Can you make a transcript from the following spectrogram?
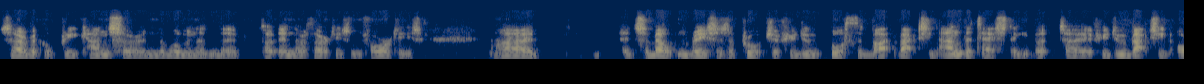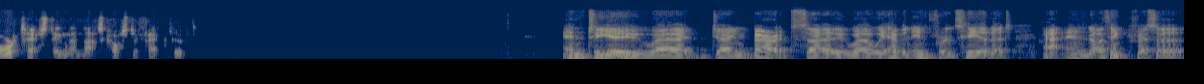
cervical precancer in the woman in, the, in their 30s and 40s. Uh, it's a belt and braces approach if you do both the va vaccine and the testing, but uh, if you do vaccine or testing, then that's cost effective. And to you, uh, Jane Barratt, so uh, we have an inference here that, uh, and I think Professor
